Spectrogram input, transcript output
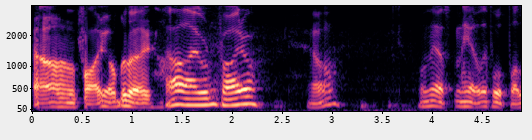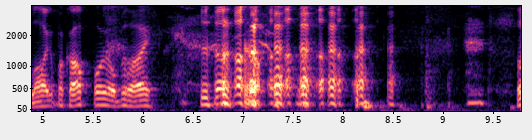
Ja, far jobber der. Ja, det gjorde den far òg. ja. Og nesten hele fotballaget på Kapp og jobbe der. Så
